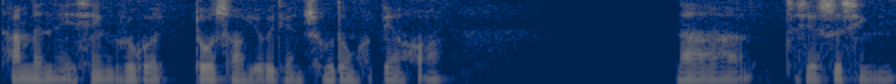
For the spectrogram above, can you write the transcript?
他们的内心如果多少有一点触动和变化，那这些事情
